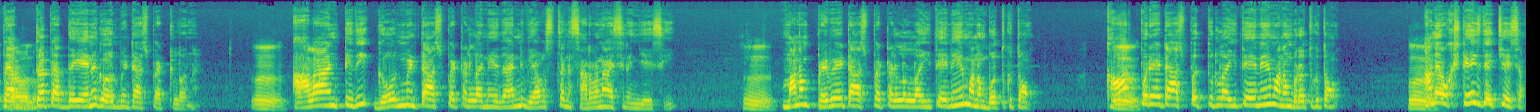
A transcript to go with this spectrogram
పెద్ద పెద్ద అయిన గవర్నమెంట్ హాస్పిటల్లోనే. అలాంటిది గవర్నమెంట్ హాస్పిటల్ అనే దాన్ని వ్యవస్థని సర్వనాశనం చేసి. మనం ప్రైవేట్ హాస్పిటల్లో అయితేనే మనం బతుకుతాం కార్పొరేట్ ఆసుపత్రుల్లో అయితేనే మనం బ్రతుకుతాం. అనే ఒక స్టేజ్ తెచ్చేసాం.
